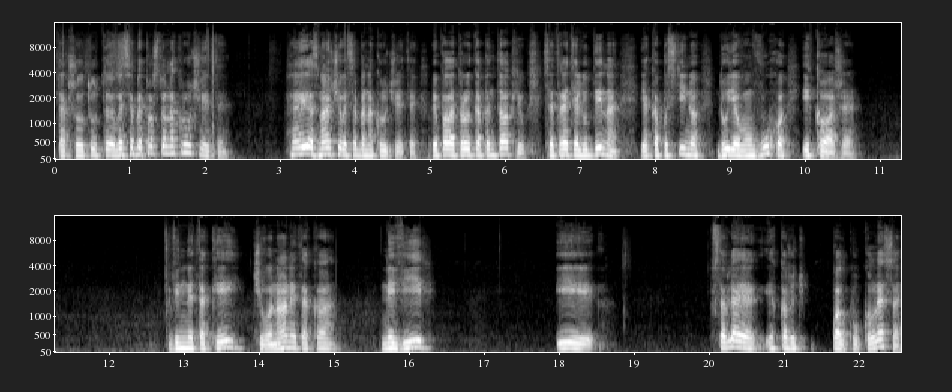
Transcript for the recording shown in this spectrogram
Так що тут е, ви себе просто накручуєте. Е, Я знаю, що ви себе накручуєте. Випала тройка пентаклів. Це третя людина, яка постійно дує вам в вухо і каже: він не такий, чи вона не така, не вірь. І вставляє, як кажуть, палку в колеса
